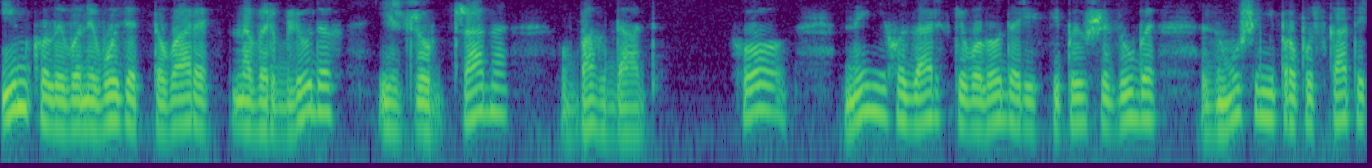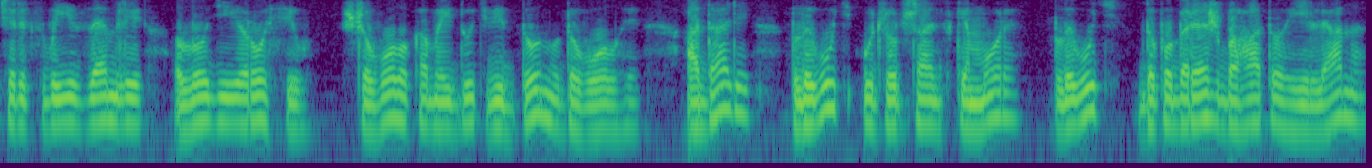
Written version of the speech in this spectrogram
Інколи вони возять товари на верблюдах із Джурджана в Багдад. Хо, нині хозарські володарі, стіпивши зуби, змушені пропускати через свої землі лодії росів, що волоками йдуть від Дону до Волги, а далі пливуть у Джурджанське море, пливуть до побереж багато Гіляна,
